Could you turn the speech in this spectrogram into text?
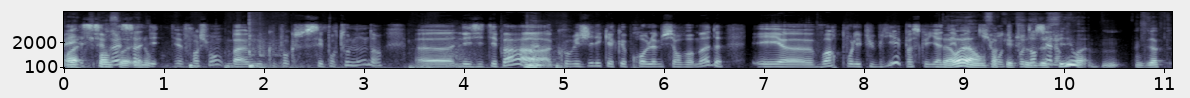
Et Ouais, c'est vrai, ouais, ça, et non. et- et franchement, bah, c'est pour tout le monde. hein. Euh, N'hésitez pas à corriger les quelques problèmes sur vos modes et euh, voir pour les publier parce qu'il y a Bah des ouais, modes on qui faire ont du de potentiel. hein. fini, ouais. Mm, Exact.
